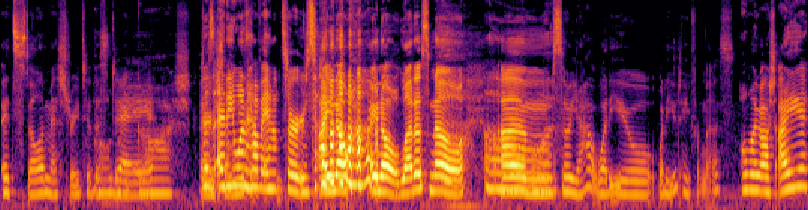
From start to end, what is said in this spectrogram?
it's still a mystery to this oh day. my gosh. There's Does anyone things. have answers? I know, I know. Let us know. Oh. Um. So yeah, what do you what do you take from this? Oh my gosh, I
